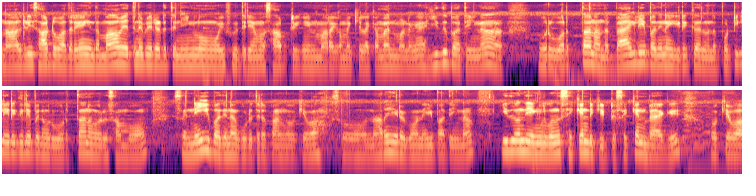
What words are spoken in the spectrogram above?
நான் ஆல்ரெடி சாப்பிட்டு பார்த்துருக்கேன். இந்த மாவு எத்தனை பேர் எடுத்து நீங்களும் ஒய்ஃபுக்கு தெரியாமல் சாப்பிட்ருக்கீங்கன்னு மறக்காமல் கீழே கமெண்ட் பண்ணுங்கள் இது பார்த்தீங்கன்னா ஒரு ஒர்த்தான அந்த பேக்லேயே பார்த்தீங்கன்னா இருக்கிறதுல அந்த பொட்டியில் இருக்கிறதுலே பார்த்தீங்கன்னா ஒரு ஒர்த்தான ஒரு சம்பவம். ஸோ நெய் பார்த்தீங்கன்னா கொடுத்துருப்பாங்க ஓகேவா? ஸோ நிறைய இருக்கும் நெய் பார்த்தீங்கன்னா இது வந்து எங்களுக்கு வந்து செகண்ட் கிட்டு செகண்ட் பேகு ஓகேவா?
